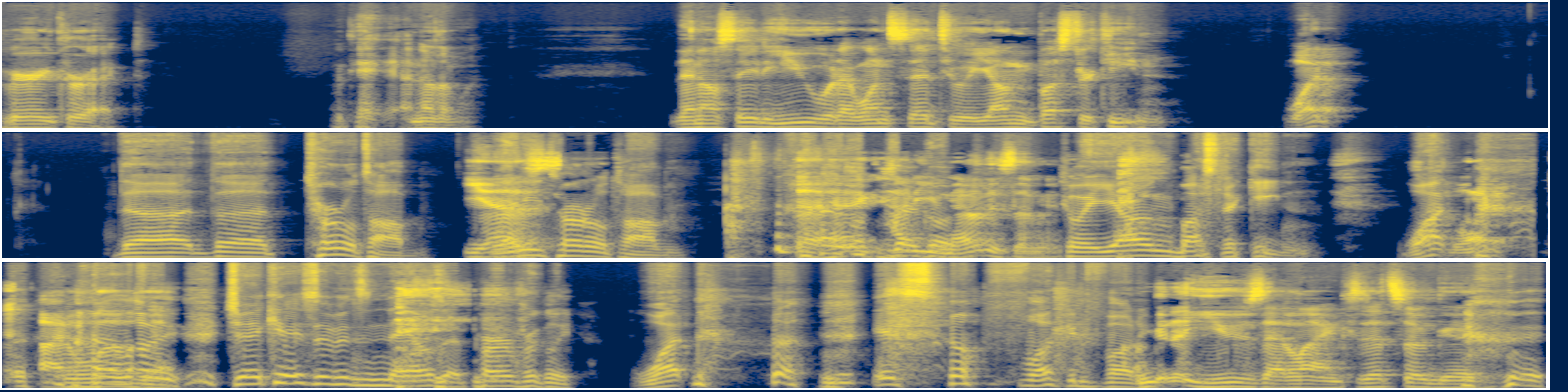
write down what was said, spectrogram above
Very correct. Okay, another one. Then I'll say to you what I once said to a young Buster Keaton. What? The the Turtle. Lenny Yes. Turtle. What the heck? How do you know this? To a young Buster Keaton. What? What? I love it. J.K. Simmons nails it perfectly. What? it's so fucking funny. I'm gonna use that line because that's so good.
